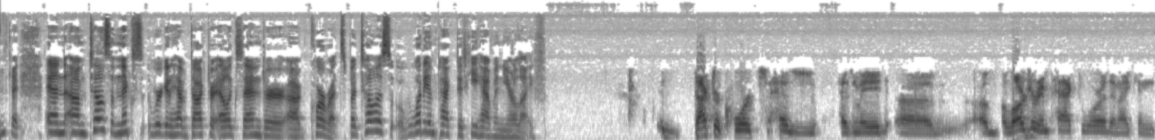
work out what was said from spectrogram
Okay. And um, tell us next, we're going to have Dr. Alexander uh, but tell us what impact did he have in your life? Dr. Khoruts has has made uh, a, a, larger impact, Laura, than I can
